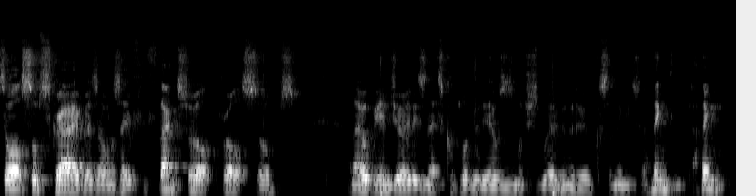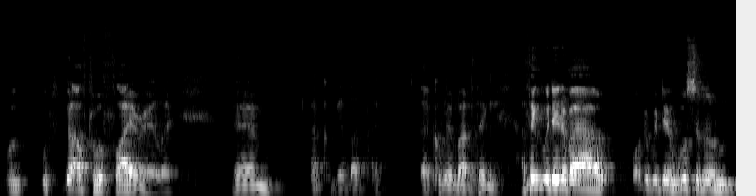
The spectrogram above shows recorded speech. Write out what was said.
to all subscribers, I want to say thanks for all, for all subs, and I hope you enjoy these next couple of videos as much as we're going to do because I think it's, I think I think we- we've got off to a flyer really. Um, That could be a bad thing. that could be a bad thing. I think we did about what did we do? We must have done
